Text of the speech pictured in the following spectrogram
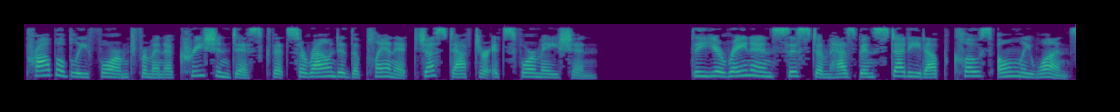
probably formed from an accretion disk that surrounded the planet just after its formation. The Uranian system has been studied up close only once,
